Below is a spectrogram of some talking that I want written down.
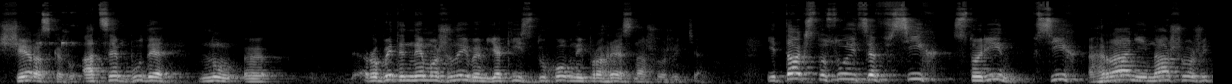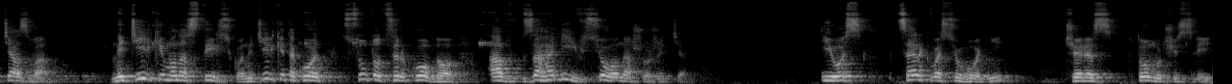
Ще раз кажу, а це буде ну, е, робити неможливим якийсь духовний прогрес нашого життя. І так стосується всіх сторін, всіх граній нашого життя з вами. Не тільки монастирського, не тільки такого суто церковного, а взагалі всього нашого життя. І ось церква сьогодні, через в тому числі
